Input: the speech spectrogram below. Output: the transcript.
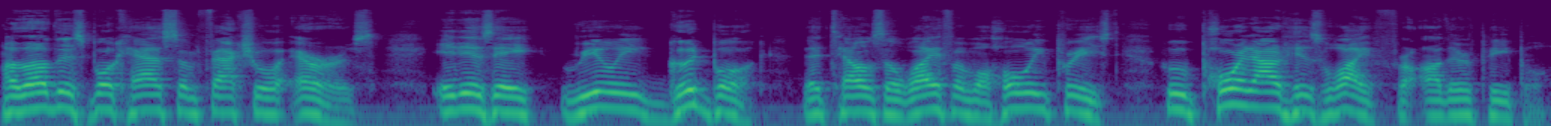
Although this book has some factual errors, it is a really good book that tells the life of a holy priest who poured out his life for other people.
